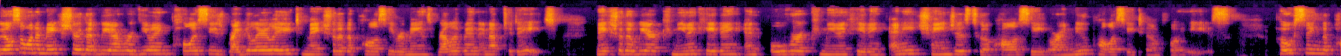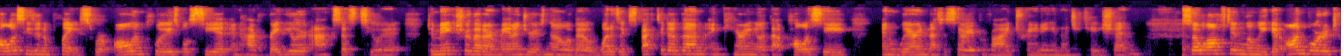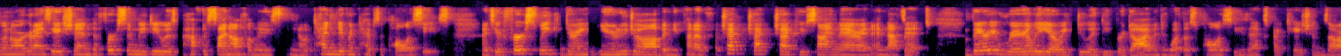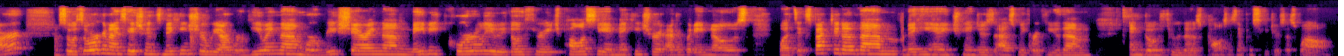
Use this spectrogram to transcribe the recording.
We also want to make sure that we are reviewing policies regularly to make sure that the policy remains relevant and up to date. Make sure that we are communicating and over communicating any changes to a policy or a new policy to employees posting the policies in a place where all employees will see it and have regular access to it to make sure that our managers know about what is expected of them and carrying out that policy and where necessary provide training and education. So often when we get onboarded to an organization, the first thing we do is have to sign off on these, you know, 10 different types of policies. It's your first week during your new job and you kind of check, check, check, you sign there and, and that's it. Very rarely are we do a deeper dive into what those policies and expectations are. So as organizations, making sure we are reviewing them, we're resharing them, maybe quarterly we go through each policy and making sure everybody knows what's expected of them, making any changes as we review them and go through those policies and procedures as well.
